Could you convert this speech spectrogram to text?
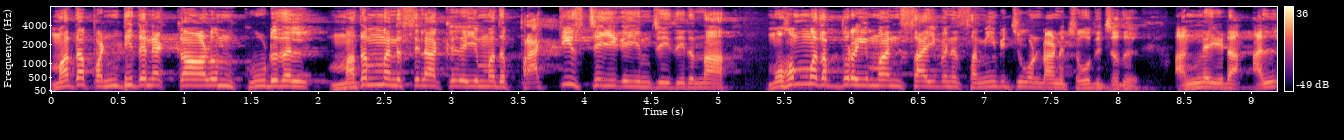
മതപണ്ഡിതനേക്കാളും കൂടുതൽ മതം മനസ്സിലാക്കുകയും അത് പ്രാക്ടീസ് ചെയ്യുകയും ചെയ്തിരുന്ന മുഹമ്മദ് അബ്ദുറഹിമാൻ സാഹിബിനെ സമീപിച്ചുകൊണ്ടാണ് ചോദിച്ചത്. അങ്ങയുടെ അൽ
